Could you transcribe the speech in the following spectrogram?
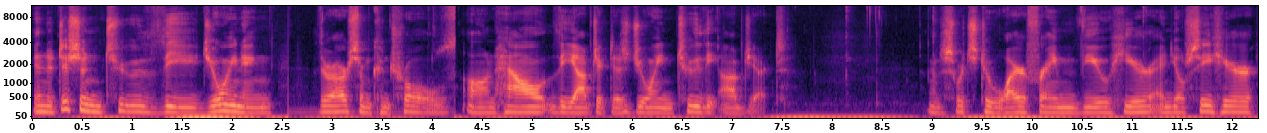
In addition to the joining, there are some controls on how the object is joined to the object. I'm going to switch to wireframe view here and you'll see here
